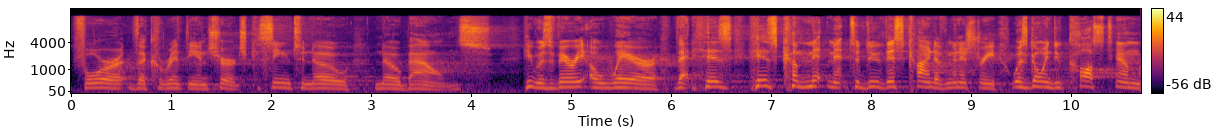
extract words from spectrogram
for the Corinthian church seemed to know no bounds. He was very aware that his, his commitment to do this kind of ministry was going to cost him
